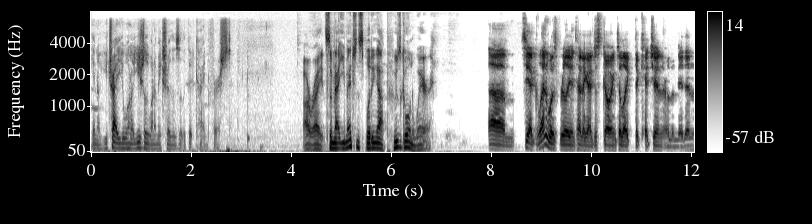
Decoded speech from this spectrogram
you know, you try. You want to usually want to make sure those are the good kind first. All right. So Matt, you mentioned splitting up. Who's going where? Um, so yeah, Glenn was really intending on just going to like the kitchen or the midden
